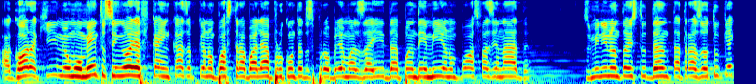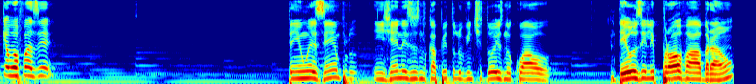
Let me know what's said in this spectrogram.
Agora aqui, meu momento, Senhor, é ficar em casa porque eu não posso trabalhar por conta dos problemas aí da pandemia, eu não posso fazer nada. Os meninos não estão estudando, atrasou tudo, o que é que eu vou fazer? Tem um exemplo em Gênesis no capítulo 22 no qual Deus ele prova a Abraão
